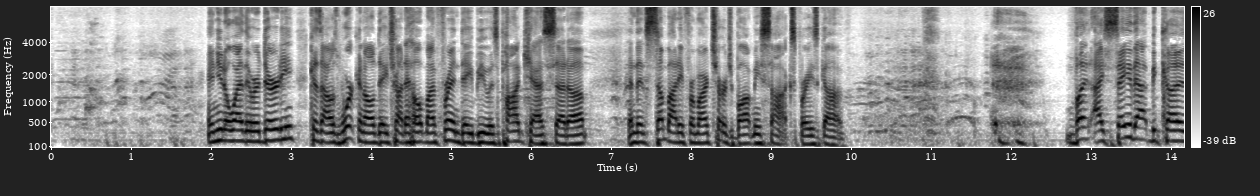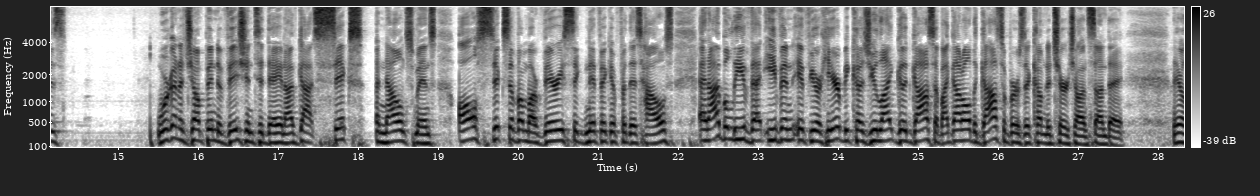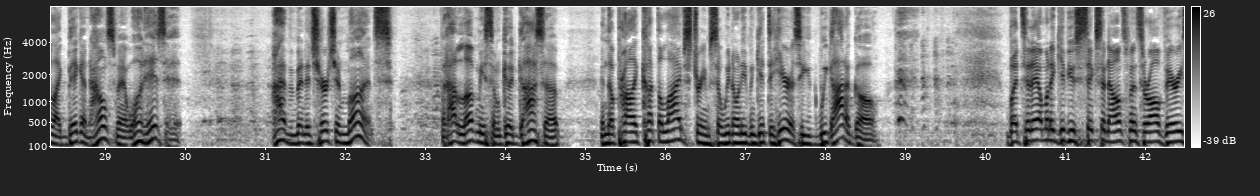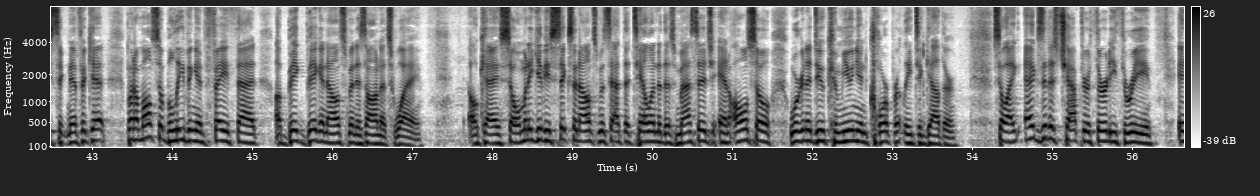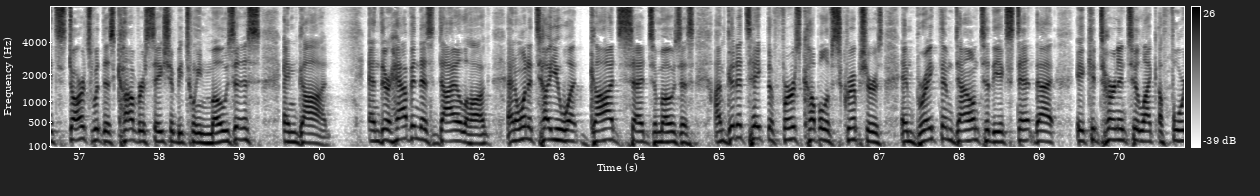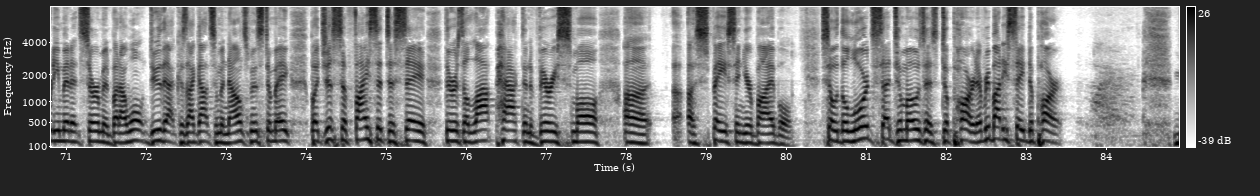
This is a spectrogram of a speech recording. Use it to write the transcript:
And you know why they were dirty? Because I was working all day trying to help my friend debut his podcast set up. And then somebody from our church bought me socks. Praise God. but I say that because we're going to jump into vision today, and I've got six announcements. All six of them are very significant for this house. And I believe that even if you're here because you like good gossip, I got all the gossipers that come to church on Sunday. They're like, big announcement. What is it? I haven't been to church in months, but I love me some good gossip. And they'll probably cut the live stream so we don't even get to hear it. So we got to go. But today I'm going to give you six announcements. They're all very significant. But I'm also believing in faith that a big, big announcement is on its way. Okay, so I'm going to give you six announcements at the tail end of this message, and also we're going to do communion corporately together. So, Exodus chapter 33, it starts with this conversation between Moses and God and they're having this dialogue. And I want to tell you what God said to Moses. I'm going to take the first couple of scriptures and break them down to the extent that it could turn into like a 40 minute sermon, but I won't do that because I got some announcements to make. But just suffice it to say, there is a lot packed in a very small, uh, a space in your Bible. So the Lord said to Moses, Depart. Everybody say, Depart.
